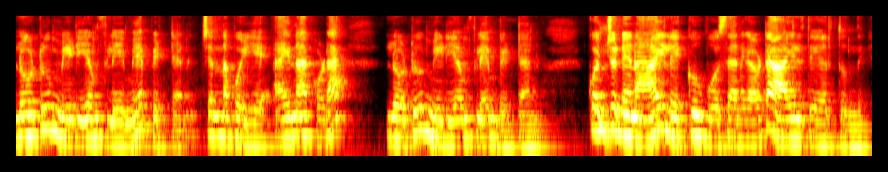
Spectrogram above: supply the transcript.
లో టు మీడియం ఫ్లేమే పెట్టాను. చిన్న పొయ్యే. అయినా కూడా లోటు మీడియం ఫ్లేమ్ పెట్టాను. కొంచెం నేను ఆయిల్ ఎక్కువ పోసాను కాబట్టి ఆయిల్ తేరుతుంది.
